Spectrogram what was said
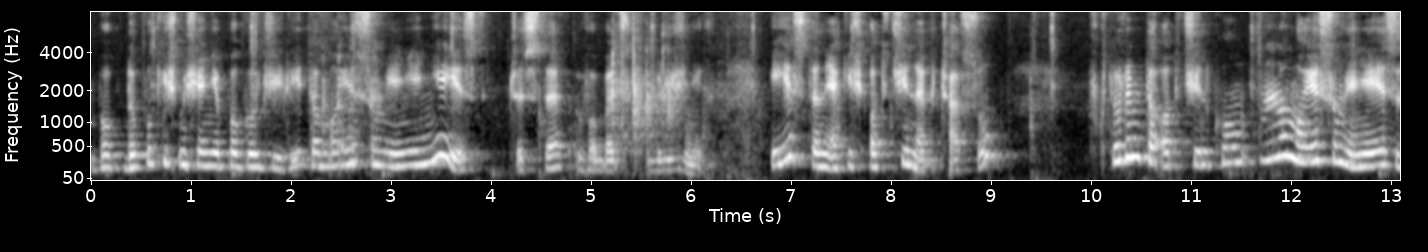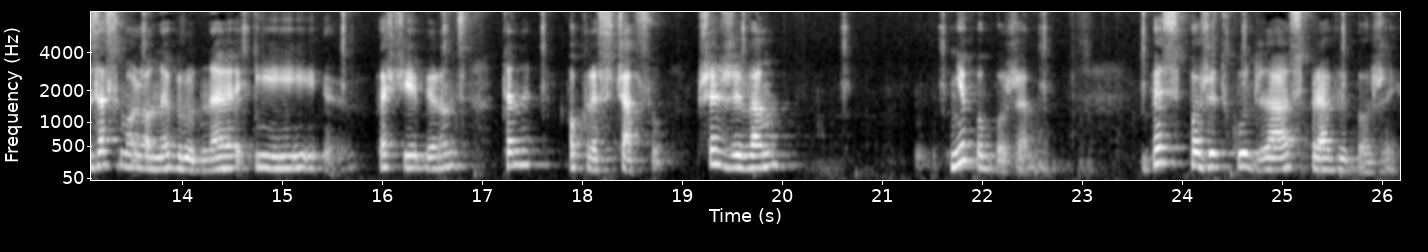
bo dopókiśmy się nie pogodzili, to moje sumienie nie jest czyste wobec bliźnich. I jest ten jakiś odcinek czasu, w którym to odcinku no, moje sumienie jest zasmolone, brudne i właściwie biorąc ten okres czasu przeżywam nie po Bożemu, bez pożytku dla sprawy Bożej.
